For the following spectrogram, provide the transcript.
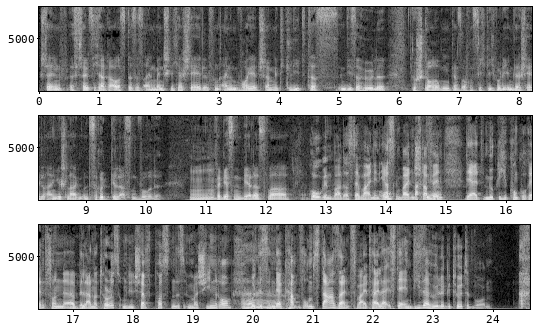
stellen, es stellt sich heraus, das ist ein menschlicher Schädel von einem Voyager-Mitglied, das in dieser Höhle gestorben, ganz offensichtlich wurde ihm der Schädel eingeschlagen und zurückgelassen wurde. Mhm. Vergessen, wer das war. Hogan war das. Der war in den Hogan. ersten beiden Ach, Staffeln der. der mögliche Konkurrent von äh, Belana Torres um den Chefposten des im Maschinenraum ah. und ist in der Kampf ums Dasein Zweiteiler ist der in dieser Höhle getötet worden. Ach,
